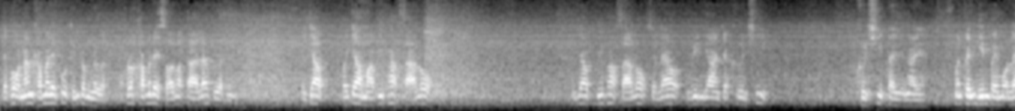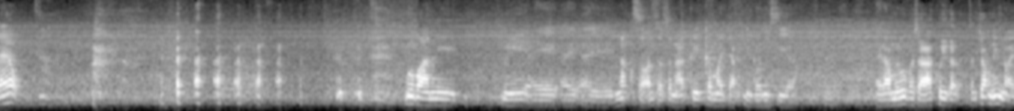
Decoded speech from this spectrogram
แต่พวกนั้นเขาไม่ได้พูดถึงกำเนิด เพราะเขาไม่ได้สอนว่าตายแล้วเกิดพระเจ้าพระเจ้ามาพิพากษาโลกพระเจ้าพิพากษาโลกเสร็จแล้ว วิญญาณจะคืนชีพ คืนชีพได้ยังไง มันเป็นดินไปหมดแล้ว เมื่อวานมีมีไอไอไอนักสอนศาสนาคริสต์เข้ามาจากอินโดนีเซียเราไม่รู้ภาษาคุยกับจันจ้องนิดหน่อย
